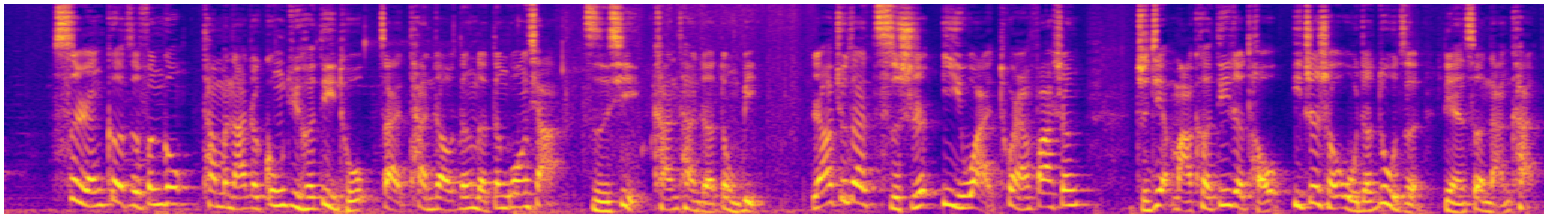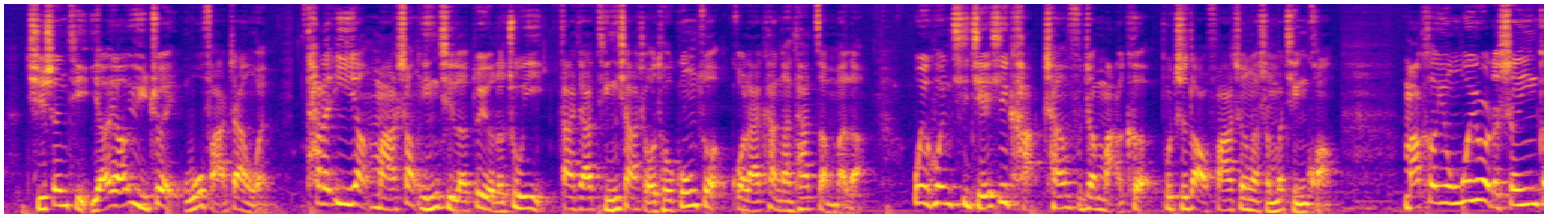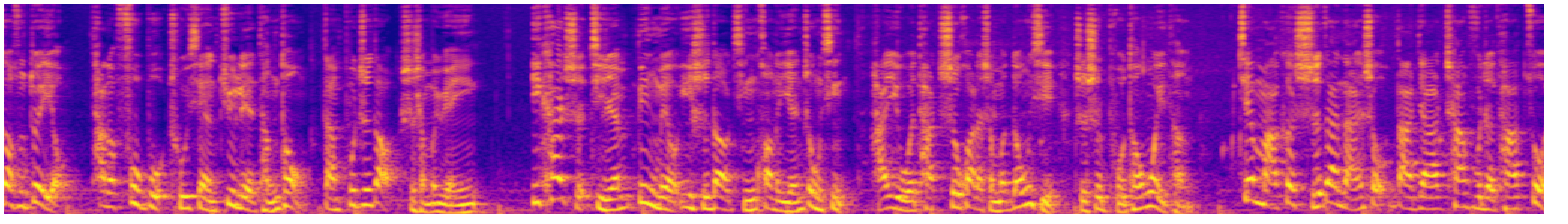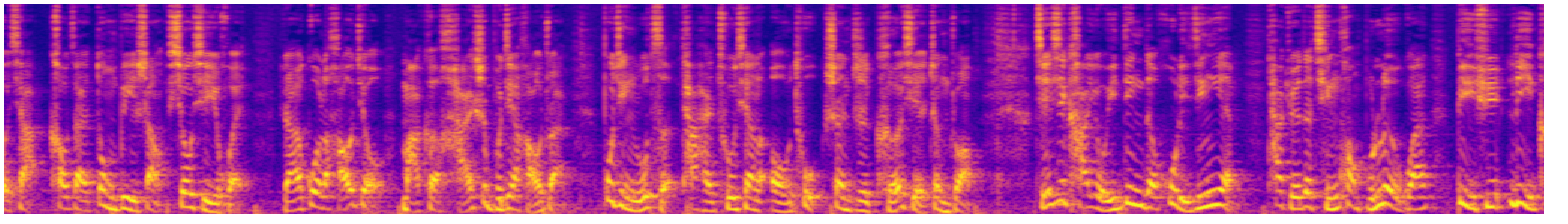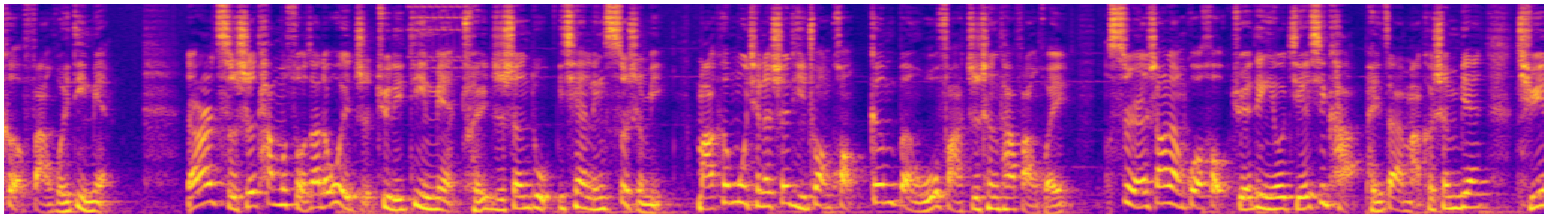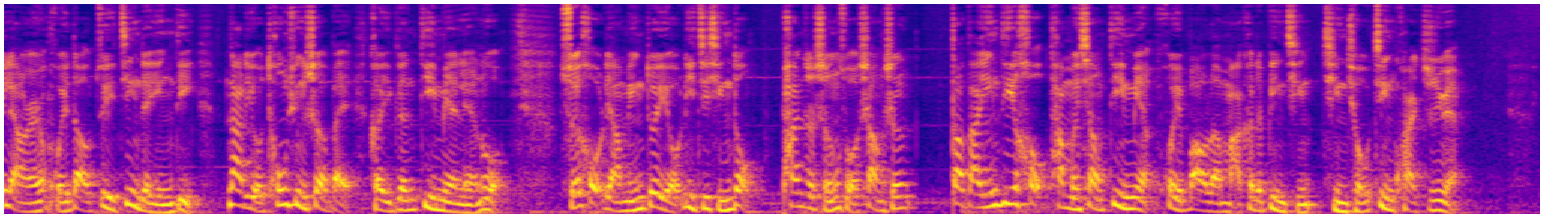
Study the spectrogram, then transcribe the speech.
四人各自分工，他们拿着工具和地图，在探照灯的灯光下仔细勘探着洞壁。然而就在此时，意外突然发生。只见马克低着头，一只手捂着肚子，脸色难看，其身体摇摇欲坠，无法站稳。他的异样马上引起了队友的注意，大家停下手头工作，过来看看他怎么了。未婚妻杰西卡搀扶着马克，不知道发生了什么情况。马克用微弱的声音告诉队友，他的腹部出现剧烈疼痛，但不知道是什么原因。一开始，几人并没有意识到情况的严重性，还以为他吃坏了什么东西，只是普通胃疼。见马克实在难受，大家搀扶着他坐下，靠在洞壁上休息一会。然而过了好久，马克还是不见好转。不仅如此，他还出现了呕吐甚至咳血症状。杰西卡有一定的护理经验，他觉得情况不乐观，必须立刻返回地面。然而，此时他们所在的位置距离地面垂直深度一千零四十米。马克目前的身体状况根本无法支撑他返回。四人商量过后，决定由杰西卡陪在马克身边，其余两人回到最近的营地，那里有通讯设备可以跟地面联络。随后，两名队友立即行动，攀着绳索上升。到达营地后，他们向地面汇报了马克的病情，请求尽快支援。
